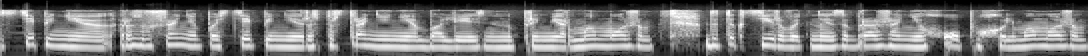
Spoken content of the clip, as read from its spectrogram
степени разрушения, по степени распространения болезни, например. Мы можем детектировать на изображениях опухоль, мы можем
